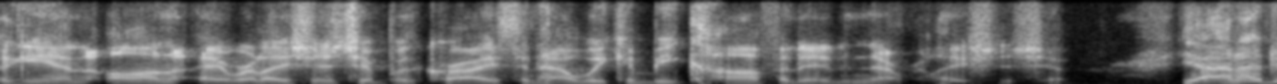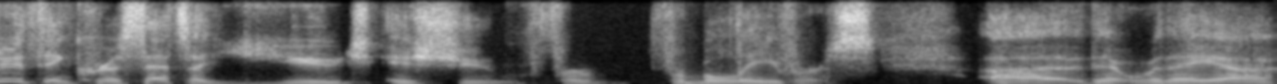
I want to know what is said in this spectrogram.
again on a relationship with Christ and how we can be confident in that relationship. Yeah, and I do think, Chris, that's a huge issue for for believers uh, that where they uh,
